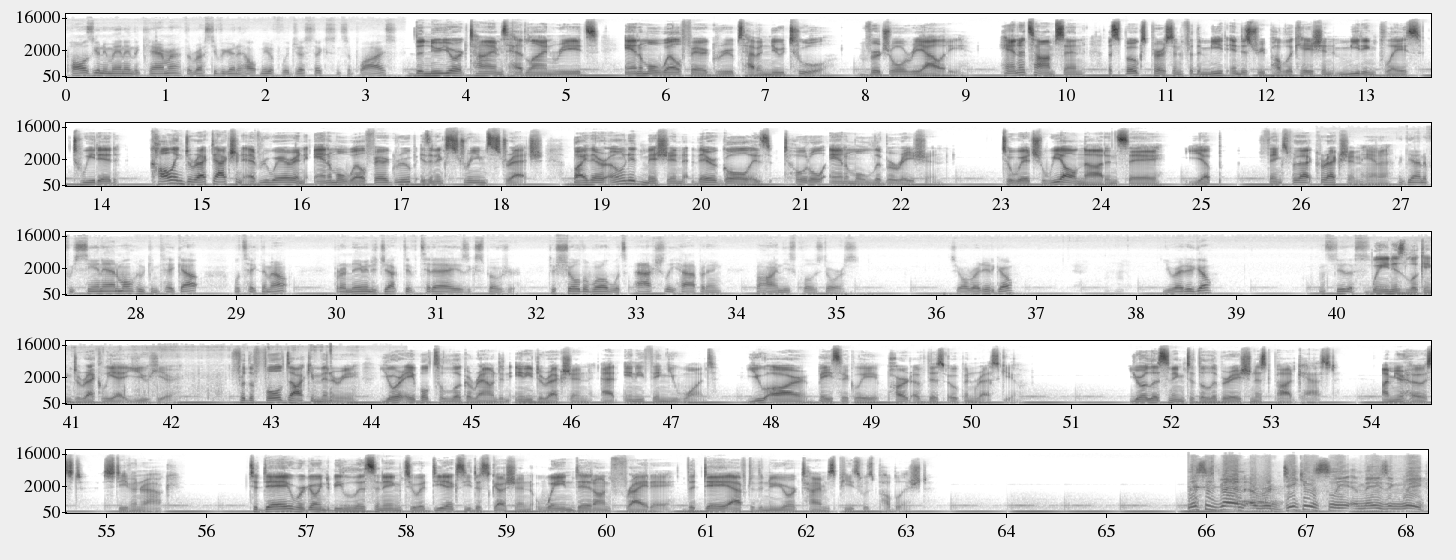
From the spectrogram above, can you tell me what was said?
Paul's going to be manning the camera. The rest of you are going to help me with logistics and supplies. The New York Times headline reads Animal welfare groups have a new tool virtual reality. Hannah Thompson, a spokesperson for the meat industry publication Meatingplace, tweeted, Calling Direct Action Everywhere an animal welfare group is an extreme stretch. By their own admission, their goal is total animal liberation. To which we all nod and say, Yep. Thanks for that correction, Hannah. Again, if we see an animal who can take out, we'll take them out. But our naming objective today is exposure to show the world what's actually happening behind these closed doors. So, you all ready to go? Mm-hmm. You ready to go? Let's do this. Wayne is looking directly at you here. For the full documentary, you're able to look around in any direction at anything you want. You are, basically, part of this open rescue. You're listening to the Liberationist Podcast. I'm your host, Stephen Rauch. Today, we're going to be listening to a DXE discussion Wayne did on Friday, the day after the New York Times piece was published. This has been a ridiculously amazing week.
